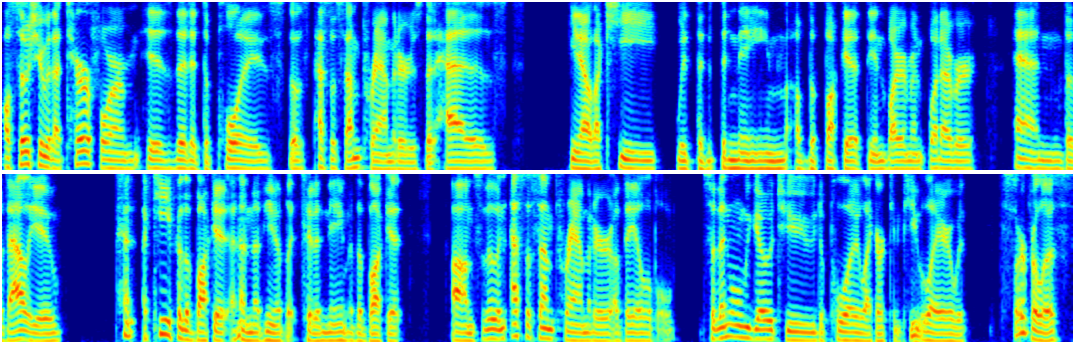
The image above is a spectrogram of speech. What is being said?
Associated with that Terraform is that it deploys those SSM parameters that has you know a key with the, the name of the bucket, the environment, whatever, and the value a key for the bucket and then the, you know let's say the name of the bucket. Um, so there's an SSM parameter available. So then when we go to deploy like our compute layer with serverless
